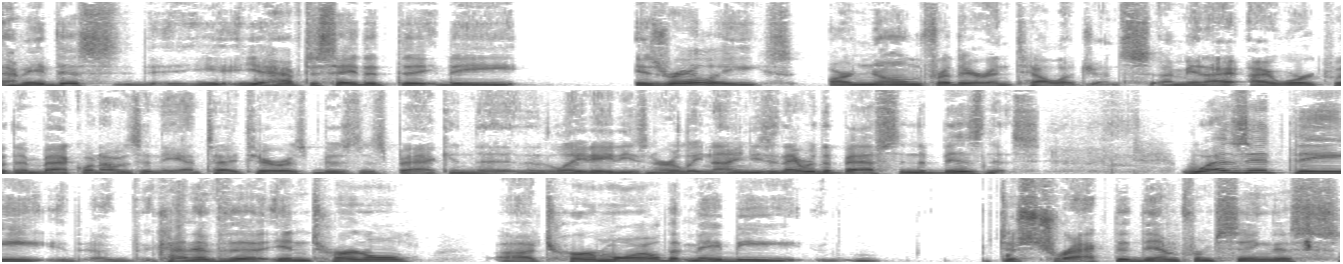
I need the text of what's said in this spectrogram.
I mean, this you have to say that the the Israelis are known for their intelligence. I mean, I, I, worked with them back when I was in the anti-terrorist business back in the, the, late 80s and early 90s, and they were the best in the business. Was it the kind of the internal uh, turmoil that maybe distracted them from seeing this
